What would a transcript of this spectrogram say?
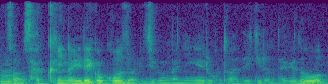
うん。その作品の入れ子構造に自分が逃げることができるんだけど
